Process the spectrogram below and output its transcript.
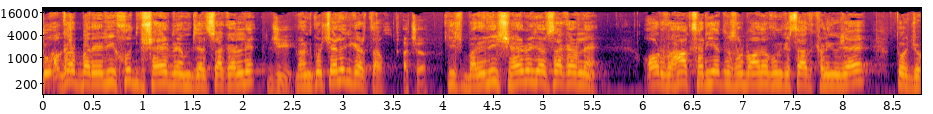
तो अगर बरेली खुद शहर में हम जलसा कर लें जी। मैं उनको चैलेंज करता हूँ अच्छा। कि इस बरेली शहर में जलसा कर लें और वहाँ अक्सरियत मुसलमानों को उनके साथ खड़ी हो जाए तो जो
